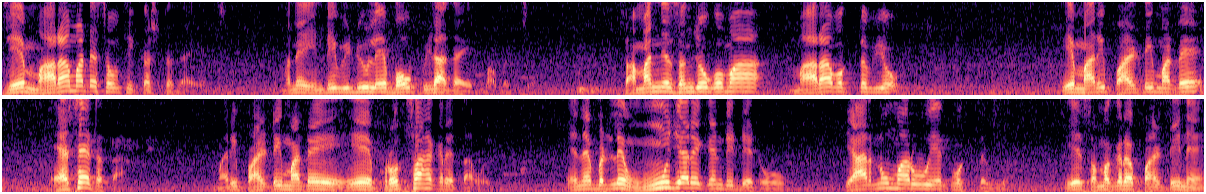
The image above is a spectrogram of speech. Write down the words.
જે મારા માટે સૌથી કષ્ટદાયક છે. મને ઇન્ડિવિડ્યુઅલ એ બહુ પીડાદાયક બાબત છે. સામાન્ય સંજોગોમાં મારા વક્તવ્યો એ મારી પાર્ટી માટે એસેટ હતા. મારી પાર્ટી માટે એ પ્રોત્સાહક રહેતા હોય. એને બદલે હું જ્યારે કેન્ડિડેટ હોઉં, ત્યારનું મારું એક વક્તવ્ય. એ સમગ્ર પાર્ટીને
